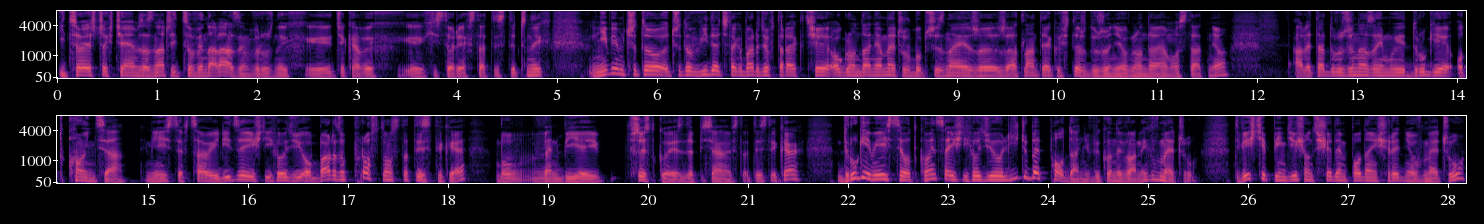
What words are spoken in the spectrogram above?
I co jeszcze chciałem zaznaczyć, co wynalazłem w różnych y, ciekawych y, historiach statystycznych. Nie wiem, czy to, czy to widać tak bardzo w trakcie oglądania meczów, bo przyznaję, że, że Atlanty jakoś też dużo nie oglądałem ostatnio. Ale ta drużyna zajmuje drugie od końca miejsce w całej lidze, jeśli chodzi o bardzo prostą statystykę, bo w NBA wszystko jest zapisane w statystykach. Drugie miejsce od końca, jeśli chodzi o liczbę podań wykonywanych w meczu. 257 podań średnio w meczu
